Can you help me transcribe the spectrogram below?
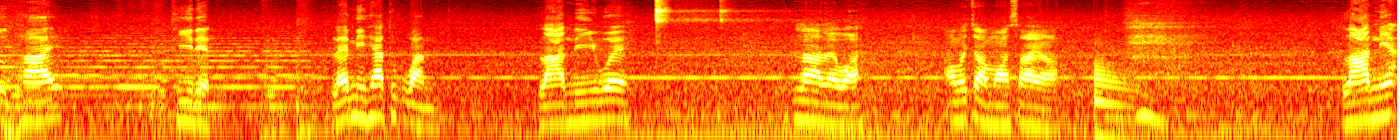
สุดท้ายทีเด็ด และมีแทบทุกวันร้านนี้เว้ยร้านอะไรวะ เอาไว้จอดมอไซค์เหรอ ร้านเนี้ย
